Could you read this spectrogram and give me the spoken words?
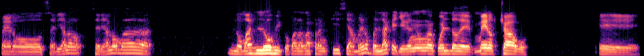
Pero sería lo, sería lo más lo más lógico para la franquicia, a menos, ¿verdad? Que lleguen a un acuerdo de menos chavos eh,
